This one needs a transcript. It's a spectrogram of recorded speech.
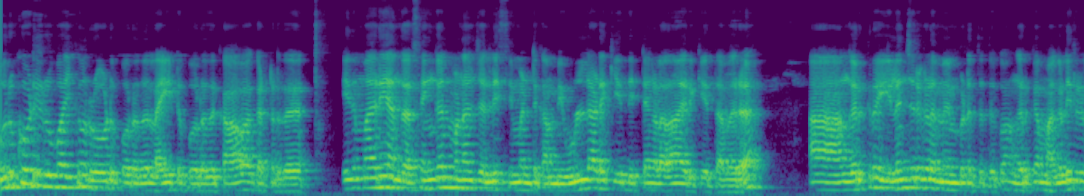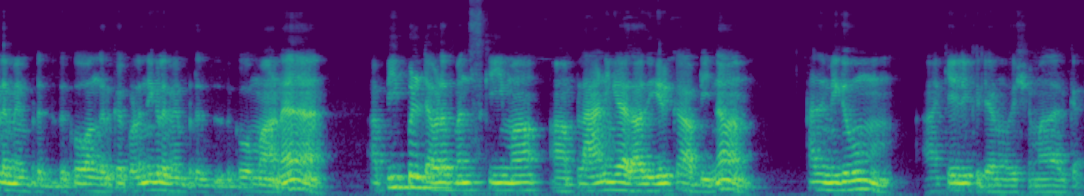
ஒரு கோடி ரூபாய்க்கும் ரோடு போடுறது, லைட்டு போடுறது, காவா கட்டுறது, இது மாதிரி அந்த செங்கல், மணல், ஜல்லி, சிமெண்ட், கம்பி உள்ளடக்கிய திட்டங்களாக தான் இருக்கே தவிர, அங்கே இருக்கிற இளைஞர்களை மேம்படுத்துறதுக்கோ, அங்கே இருக்க மகளிர்களை மேம்படுத்துறதுக்கோ, அங்கே இருக்க குழந்தைகளை மேம்படுத்துறதுக்கோமான பீப்புள் டெவலப்மெண்ட் ஸ்கீமா, பிளானிங்காக ஏதாவது இருக்கா அப்படின்னா, அது மிகவும் அ கேள்விக்குறியான ஒரு விஷயமா தான் இருக்குது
